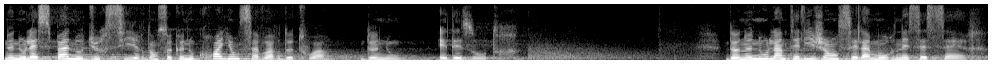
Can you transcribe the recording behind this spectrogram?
Ne nous laisse pas nous durcir dans ce que nous croyons savoir de toi, de nous et des autres. Donne-nous l'intelligence et l'amour nécessaires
